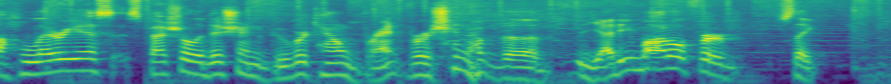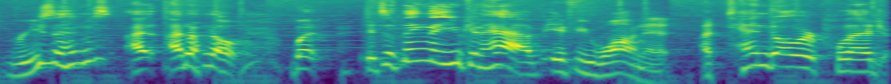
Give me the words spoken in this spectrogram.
a hilarious special edition Goobertown Brent version of the Yeti model for just like reasons. I, I don't know, but it's a thing that you can have if you want it. A $10 pledge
